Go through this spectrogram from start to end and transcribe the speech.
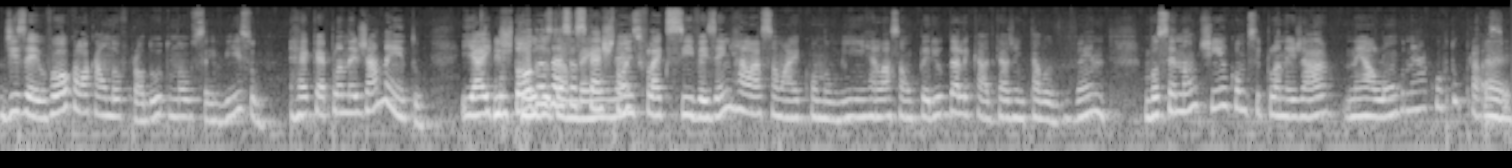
dizer, vou colocar um novo produto, um novo serviço, requer planejamento. E aí, com Estudo todas essas também, né? questões né? flexíveis em relação à economia, em relação ao período delicado que a gente estava vivendo, você não tinha como se planejar nem a longo nem a curto prazo. É.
